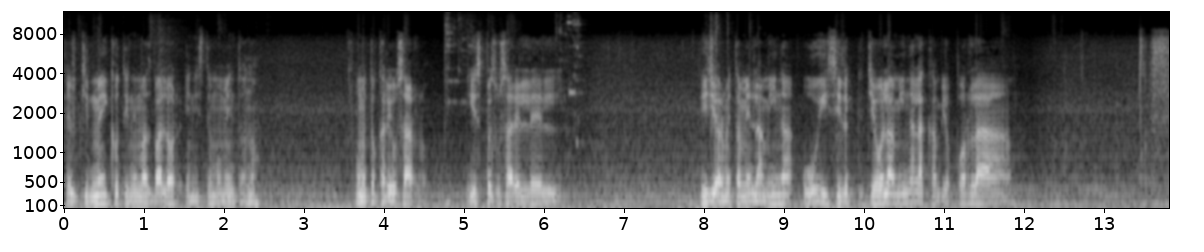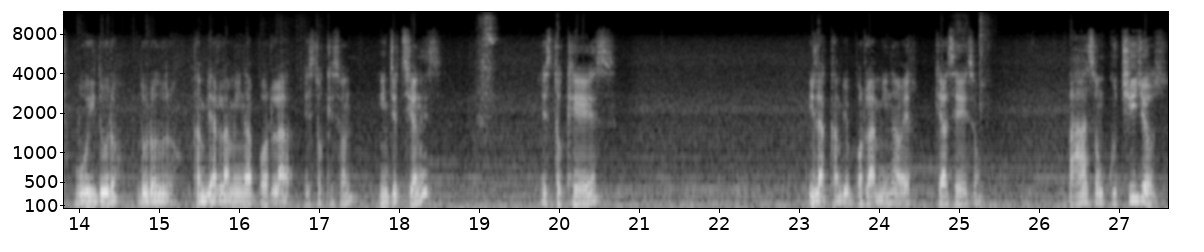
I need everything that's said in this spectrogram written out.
El kit médico tiene más valor en este momento, ¿no? O me tocaría usarlo. Y después usar el, Y llevarme también la mina. Uy, si le llevo la mina la cambio por la... Uy, duro, duro, duro. Cambiar la mina por la... ¿Esto qué son? ¿Inyecciones? ¿Esto qué es? Y la cambio por la mina, a ver, ¿qué hace eso? Ah, son cuchillos.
